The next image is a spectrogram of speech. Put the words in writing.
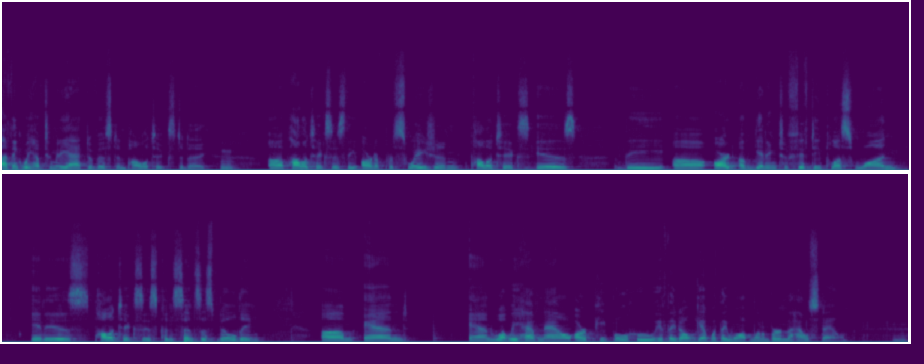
I think we have too many activists in politics today. Mm. Uh, politics is the art of persuasion. Politics is the uh, art of getting to 50 plus one. It is politics is consensus building, um, and and what we have now are people who, if they don't get what they want, want to burn the house down, mm.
